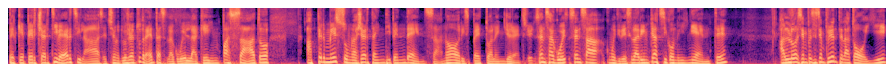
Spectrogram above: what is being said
perché per certi versi la sezione 230 è stata quella che in passato ha permesso una certa indipendenza no, rispetto alle ingerenze. Cioè, senza, senza, come dire, se la rimpiazzi con il niente, allora se semplicemente la togli,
